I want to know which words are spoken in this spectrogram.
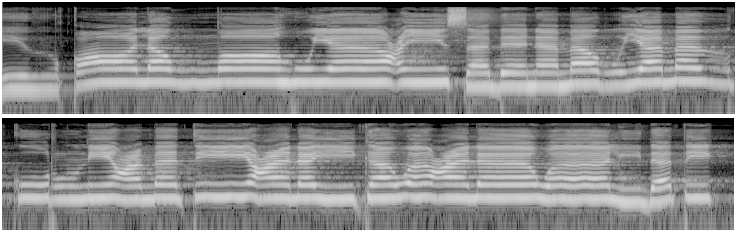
إذ قال الله يا عيسى ابن مريم اذكر نعمتي عليك وعلى والدتك.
